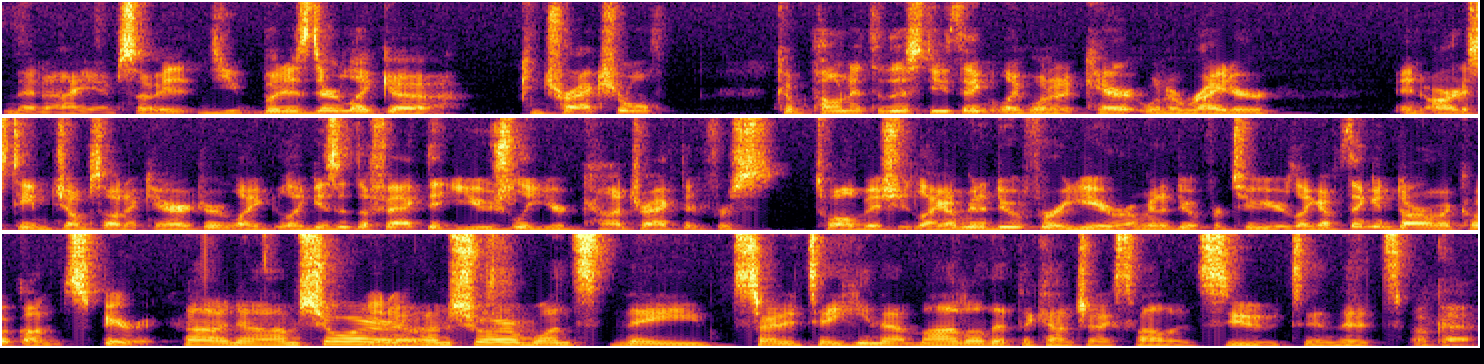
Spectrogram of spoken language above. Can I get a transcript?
than I am. So, it, do you, but is there like a contractual component to this? Do you think like when a char- when a writer and artist team jumps on a character, like like is it the fact that usually you're contracted for twelve issues? Like I'm going to do it for a year. I'm going to do it for two years. Like I'm thinking Darwyn Cooke on Spirit. Oh no, I'm sure. You know? I'm sure once they started taking that model, that the contracts followed suit, and that Okay.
